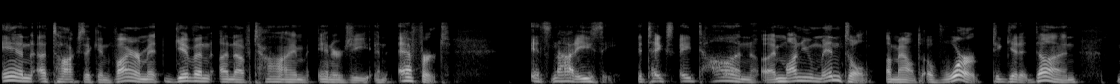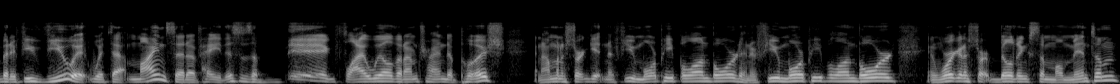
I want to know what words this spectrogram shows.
in a toxic environment given enough time, energy, and effort. It's not easy. It takes a ton, a monumental amount of work to get it done. But if you view it with that mindset of, hey, this is a big flywheel that I'm trying to push, and I'm going to start getting a few more people on board and a few more people on board, and we're going to start building some momentum,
